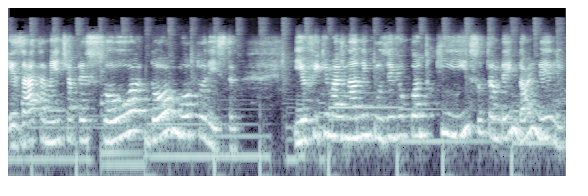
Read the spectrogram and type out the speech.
Exatamente a pessoa do motorista. E eu fico imaginando, inclusive, o quanto que isso também dói nele.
